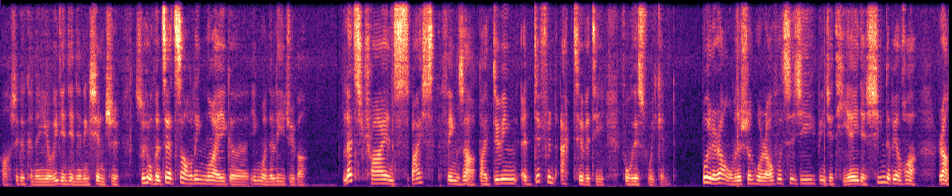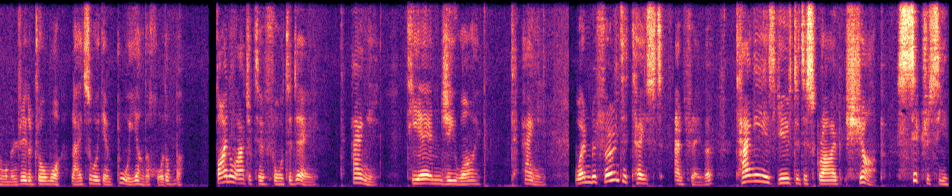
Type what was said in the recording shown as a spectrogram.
啊，这个可能有一点点年龄限制，所以我们再造另外一个英文的例句吧。Let's try and spice things up by doing a different activity for this weekend。为了让我们的生活饶富刺激，并且体验一点新的变化，让我们这个周末来做一点不一样的活动吧。Final adjective for today: tangy. T-A-N-G-Y. Tangy. When referring to taste and flavor, tangy is used to describe sharp, citrusy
